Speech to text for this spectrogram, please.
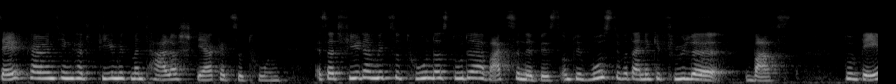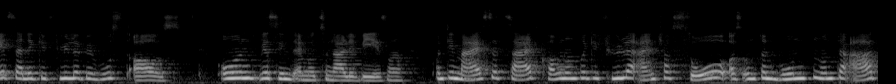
Self-Parenting hat viel mit mentaler Stärke zu tun. Es hat viel damit zu tun, dass du der Erwachsene bist und bewusst über deine Gefühle wachst. Du wählst deine Gefühle bewusst aus und wir sind emotionale Wesen. Und die meiste Zeit kommen unsere Gefühle einfach so aus unseren Wunden und der Art,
